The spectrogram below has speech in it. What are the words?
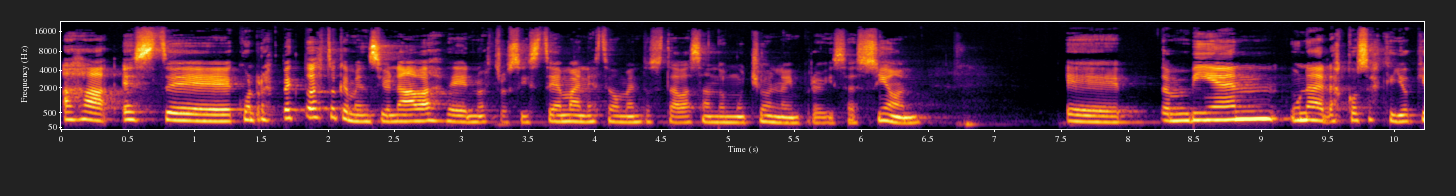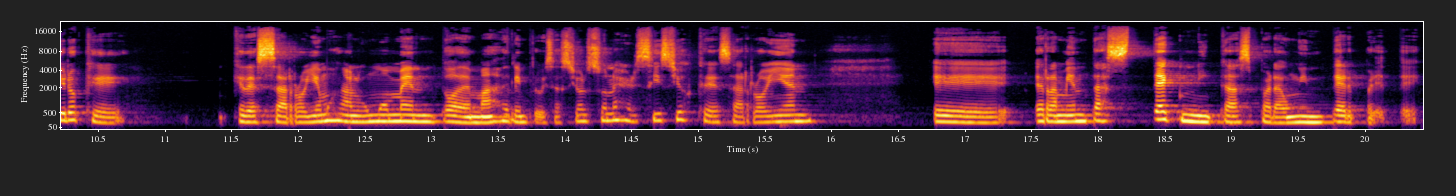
Ajá, este, con respecto a esto que mencionabas de nuestro sistema, en este momento se está basando mucho en la improvisación. Eh, también una de las cosas que yo quiero que, que desarrollemos en algún momento, además de la improvisación, son ejercicios que desarrollen eh, herramientas técnicas para un intérprete,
